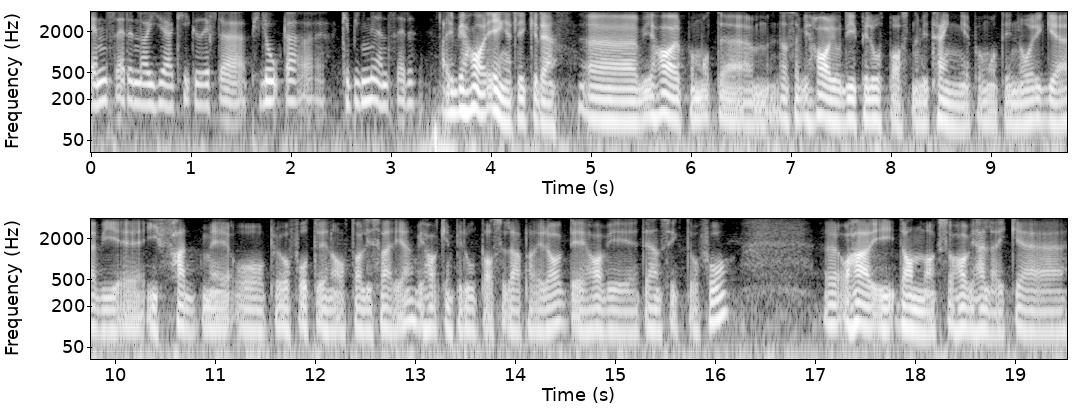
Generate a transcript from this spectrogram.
ansatte når I har kikket etter piloter og kabineansatte? Nei, vi har egentlig ikke det. Uh, vi, har på en måte, altså, vi har jo de pilotbasene vi trenger på en måte i Norge. Vi er i ferd med å prøve å få til en avtale i Sverige. Vi har ikke en pilotbase der per i dag. Det har vi til hensikt å få. Eh, og her i Danmark så har vi heller ikke eh,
